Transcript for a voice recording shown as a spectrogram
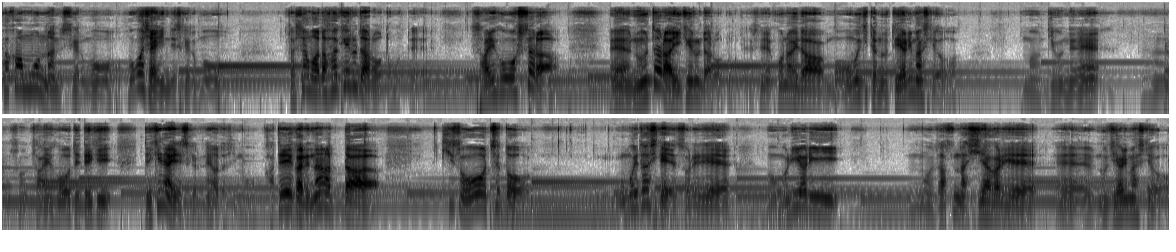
はかんもんなんですけども保護者はいいんですけども私はまだ履けるだろうと思って裁縫したら、えー、縫うたらいけるだろうと思ってですねこの間もう思い切って縫ってやりましたよ、まあ、自分でね、うん、その裁縫ってできできないですけどね私も家庭科で習った基礎をちょっと思い出してそれでもう無理やりもう雑な仕上がりで、えー、縫ってやりましたよ、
